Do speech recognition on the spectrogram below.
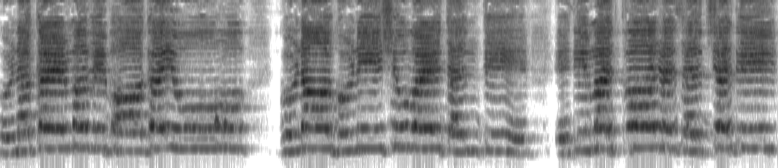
गुणकर्म विभागयोः गुणागुणेषु वर्तन्ते। इति मत्वा न सज्जते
